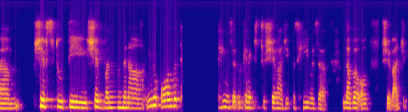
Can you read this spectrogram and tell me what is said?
um, Shiv Stuti, Shiv Vandana, you know all the things that were connected to Shivaji because he was a lover of Shivaji.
